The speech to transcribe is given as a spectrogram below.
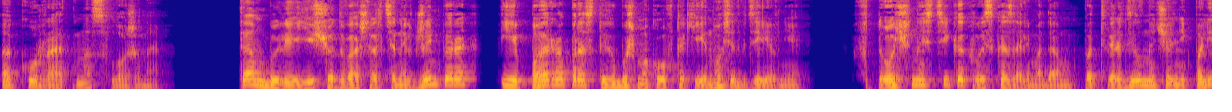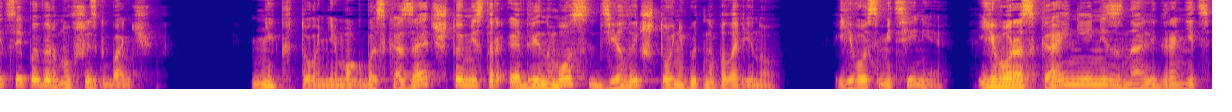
аккуратно сложено. Там были еще два шерстяных джемпера и пара простых башмаков, какие носят в деревне. «В точности, как вы сказали, мадам», – подтвердил начальник полиции, повернувшись к Банч. Никто не мог бы сказать, что мистер Эдвин Мосс делает что-нибудь наполовину. Его смятение, его раскаяние не знали границ.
